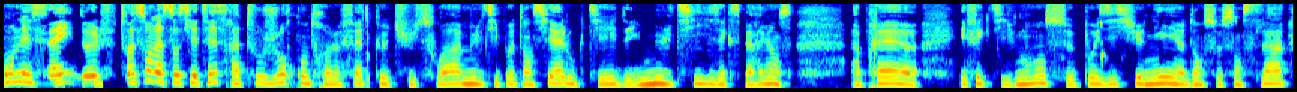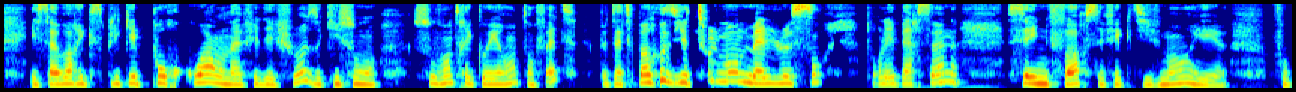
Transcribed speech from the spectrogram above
On essaye de de toute façon, la société sera toujours contre le fait que tu sois multipotentiel ou que tu aies des multi-expériences. Après, effectivement, se positionner, dans ce sens-là et savoir expliquer pourquoi on a fait des choses qui sont souvent très cohérentes, en fait. Peut-être pas aux yeux de tout le monde, mais elles le sont pour les personnes. C'est une force effectivement et faut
